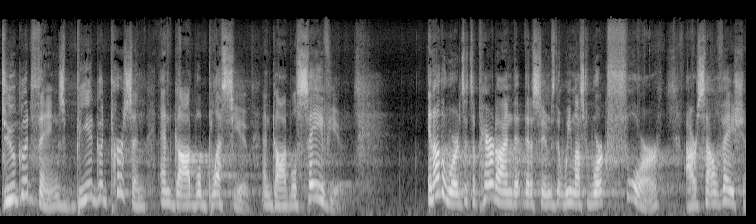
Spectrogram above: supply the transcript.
Do good things, be a good person, and God will bless you and God will save you. In other words, it's a paradigm that, that assumes that we must work for our salvation.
